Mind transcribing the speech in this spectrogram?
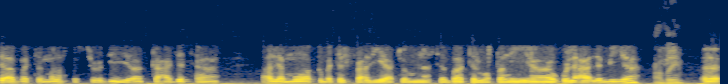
دابت المنصة السعودية كعادتها على مواكبة الفعاليات والمناسبات الوطنية والعالمية. عظيم. آه،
